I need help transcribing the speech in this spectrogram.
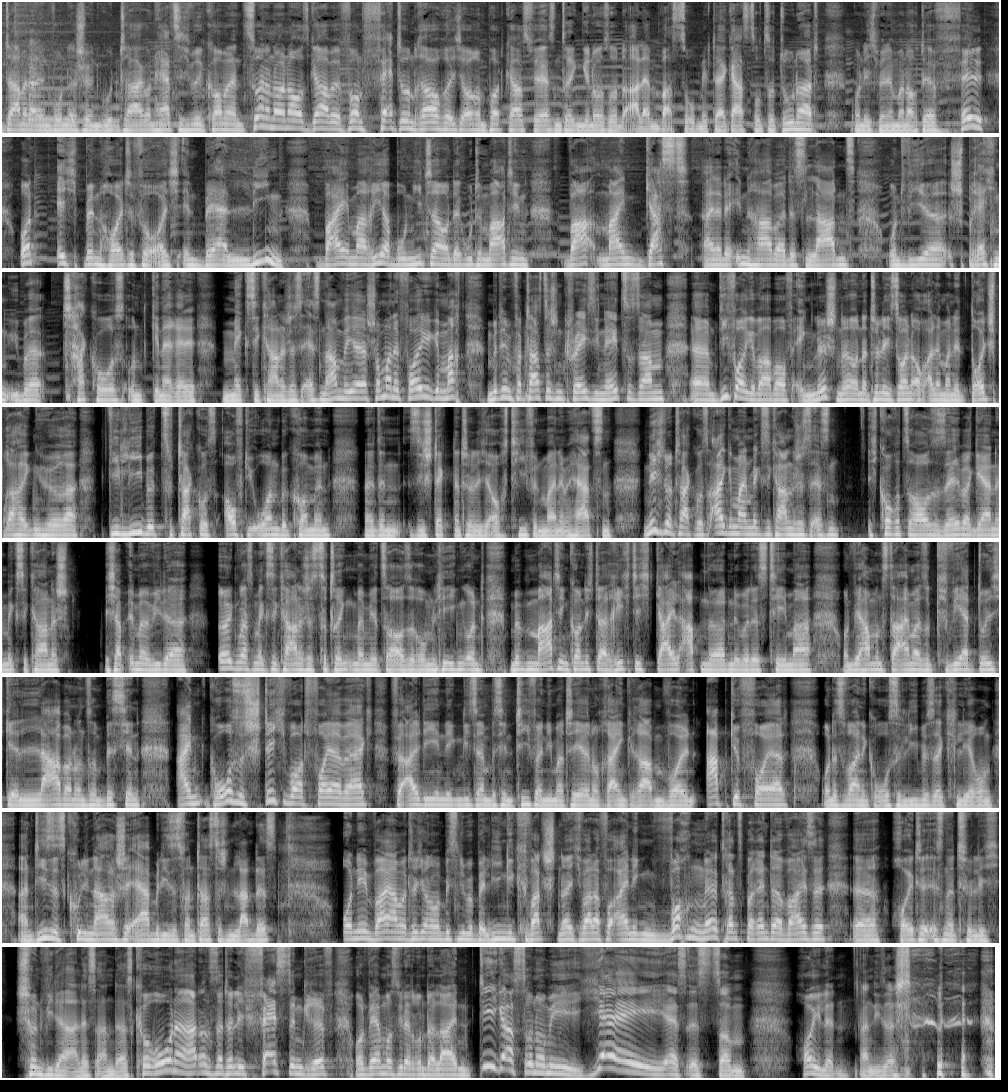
Und damit einen wunderschönen guten Tag und herzlich willkommen zu einer neuen Ausgabe von Fett und Rauchig, eurem Podcast für Essen, Trinken, Genuss und allem, was so mit der Gastro zu tun hat. Und ich bin immer noch der Phil und ich bin heute für euch in Berlin bei Maria Bonita und der gute Martin war mein Gast, einer der Inhaber des Ladens und wir sprechen über Tacos und generell mexikanisches Essen. Haben wir ja schon mal eine Folge gemacht mit dem fantastischen Crazy Nate zusammen. Ähm, die Folge war aber auf Englisch, ne? Und natürlich sollen auch alle meine deutschsprachigen Hörer die Liebe zu Tacos auf die Ohren bekommen, ne? denn sie steckt natürlich auch tief in meinem Herzen. Nicht nur Tacos, allgemein mexikanisches Essen. Ich koche zu Hause selber gerne mexikanisch. Ich habe immer wieder irgendwas Mexikanisches zu trinken bei mir zu Hause rumliegen und mit Martin konnte ich da richtig geil abnörden über das Thema und wir haben uns da einmal so quer durchgelabert und so ein bisschen ein großes Stichwort Feuerwerk für all diejenigen, die sich ein bisschen tiefer in die Materie noch reingraben wollen, abgefeuert und es war eine große Liebeserklärung an dieses kulinarische Erbe dieses fantastischen Landes. Und nebenbei haben wir natürlich auch noch ein bisschen über Berlin gequatscht. Ne? Ich war da vor einigen Wochen, ne? transparenterweise. Äh, heute ist natürlich schon wieder alles anders. Corona hat uns natürlich fest im Griff. Und wer muss wieder drunter leiden? Die Gastronomie. Yay! Es ist zum heulen an dieser Stelle.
